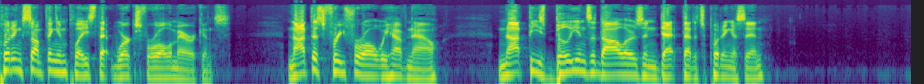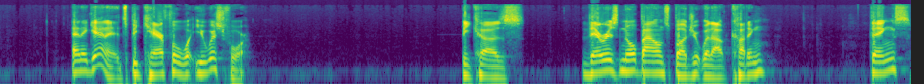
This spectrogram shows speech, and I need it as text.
putting something in place that works for all Americans. Not this free for all we have now, not these billions of dollars in debt that it's putting us in. And again, it's be careful what you wish for. Because there is no balanced budget without cutting things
